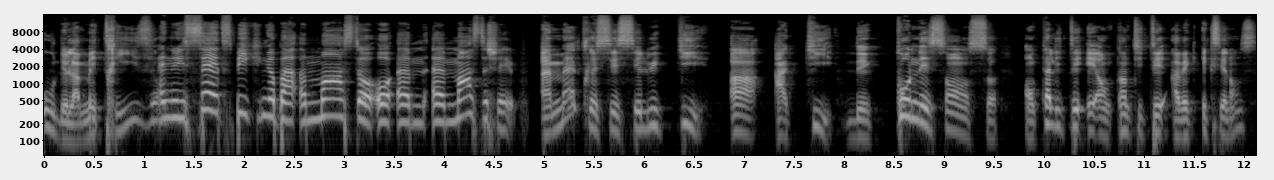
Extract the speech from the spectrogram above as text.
ou de la maîtrise, And we said, speaking about a master or um, a mastership, un maître, c'est celui qui a acquis des connaissances en qualité et en quantité avec excellence,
